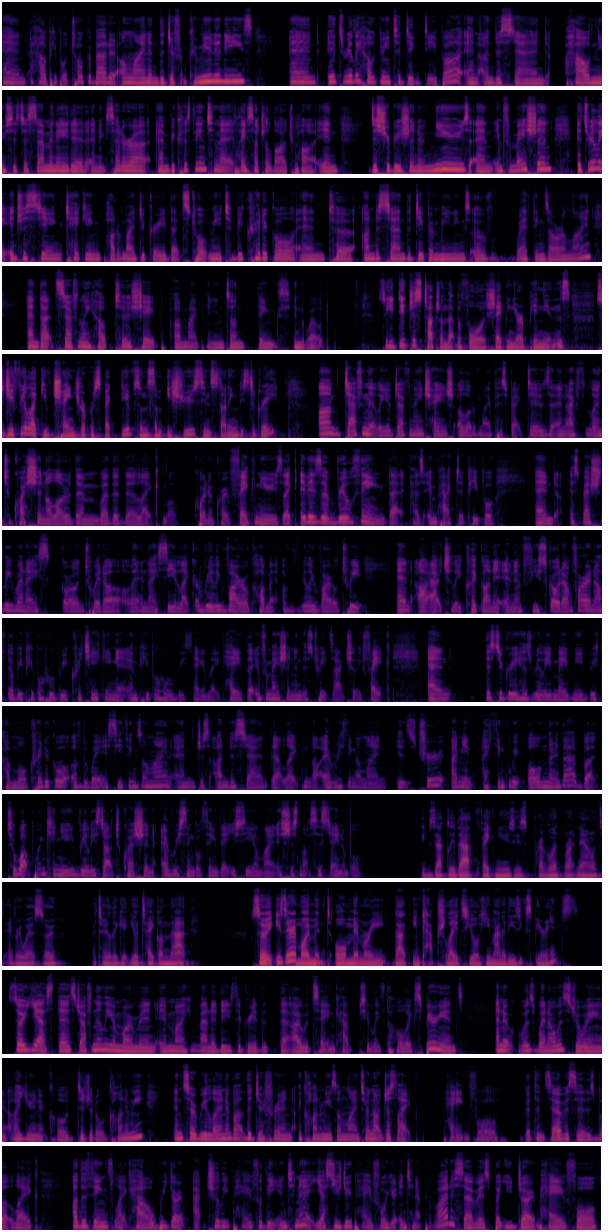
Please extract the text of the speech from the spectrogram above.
and how people talk about it online in the different communities and it's really helped me to dig deeper and understand how news is disseminated and etc. And because the internet plays such a large part in distribution of news and information, it's really interesting taking part of my degree that's taught me to be critical and to understand the deeper meanings of where things are online. And that's definitely helped to shape uh, my opinions on things in the world. So you did just touch on that before, shaping your opinions. So do you feel like you've changed your perspectives on some issues since studying this degree? Um, definitely, I've definitely changed a lot of my perspectives, and I've learned to question a lot of them, whether they're like, well, quote unquote, fake news. Like it is a real thing that has impacted people. And especially when I go on Twitter and I see like a really viral comment, a really viral tweet, and I'll actually click on it. And if you scroll down far enough, there'll be people who will be critiquing it and people who will be saying, like, hey, the information in this tweet's actually fake. And this degree has really made me become more critical of the way I see things online and just understand that, like, not everything online is true. I mean, I think we all know that, but to what point can you really start to question every single thing that you see online? It's just not sustainable. Exactly that. Fake news is prevalent right now, it's everywhere. So I totally get your take on that. So, is there a moment or memory that encapsulates your humanities experience? So, yes, there's definitely a moment in my humanities degree that, that I would say encapsulates the whole experience. And it was when I was doing a unit called Digital Economy. And so we learn about the different economies online. So, not just like paying for goods and services, but like other things like how we don't actually pay for the internet. Yes, you do pay for your internet provider service, but you don't pay for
